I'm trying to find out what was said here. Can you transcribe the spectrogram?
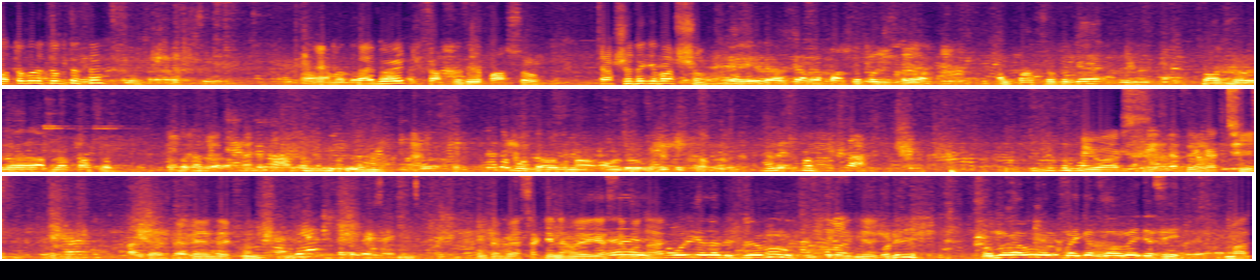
কত করে চলতেছে? চারশো থেকে পাঁচশো চারশো থেকে পাঁচশো। এটা হচ্ছে আপনার পাঁচশো পঁচিশ টাকা পাঁচশো থেকে ছয়শো এটা আপনার পাঁচশো বলতে পারব না, আমাদের ভিউয়ার্স দেখাচ্ছি। এই দেখুন এটা বেচা কিনা হয়ে গেছে বোধহয়। বাদ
